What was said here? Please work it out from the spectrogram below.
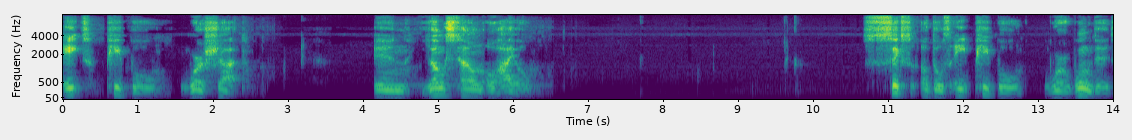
eight people were shot in Youngstown, Ohio. Six of those eight people were wounded,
